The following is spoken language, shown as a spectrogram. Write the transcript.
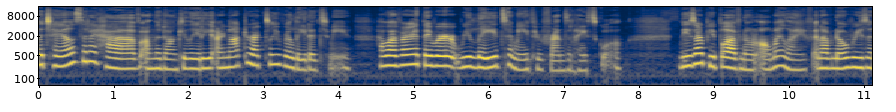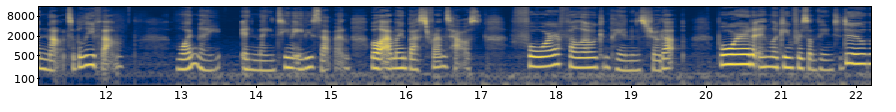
The tales that I have on the Donkey Lady are not directly related to me. However, they were relayed to me through friends in high school. These are people I've known all my life and have no reason not to believe them. One night in 1987, while at my best friend's house, four fellow companions showed up. Bored and looking for something to do,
